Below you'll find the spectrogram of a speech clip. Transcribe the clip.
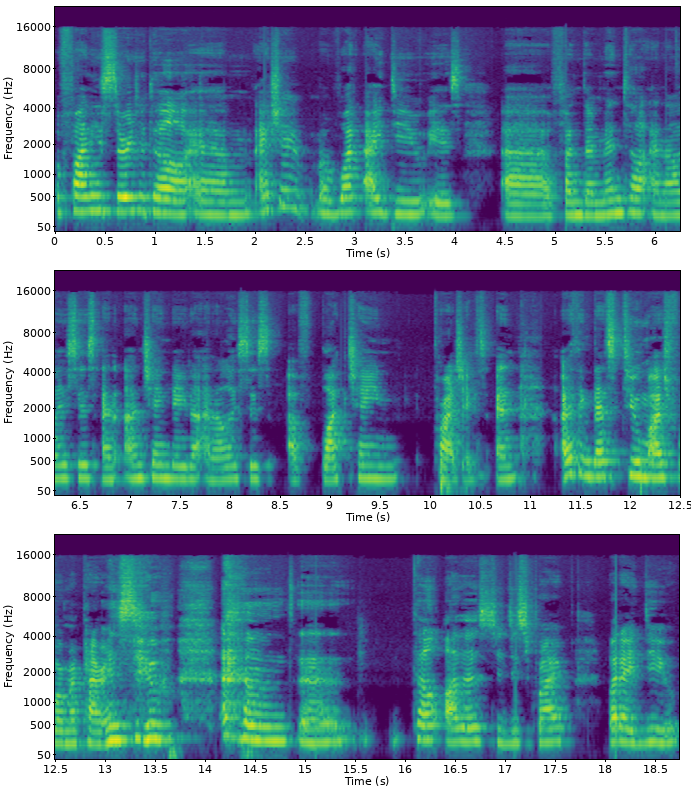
a funny story to tell. Um, actually, what I do is uh, fundamental analysis and on-chain data analysis of blockchain projects, and I think that's too much for my parents to um, uh, tell others to describe what I do,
